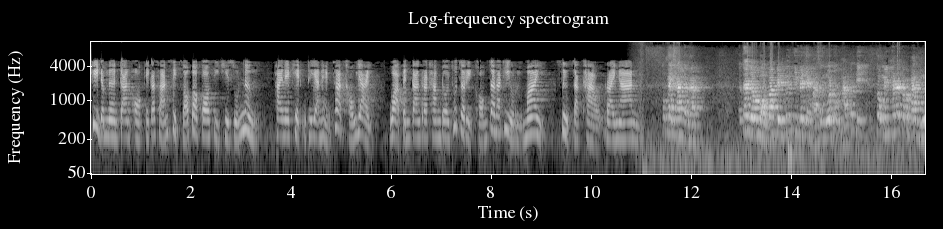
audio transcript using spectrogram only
ที่ดำเนินการออกเอกสารสิทธิ์สปก4.01 ภายในเขตอุทยานแห่งชาติเขาใหญ่ ว่าเป็นการกระทำโดยทุจริตของเจ้าหน้าที่หรือไม่ สืบจากข่าวรายงาน ต้องไม่ชัดนะครับถ้าท่านจะมาบอกว่าเป็นพื้นที่เป็นอย่างป่าสงวนต้องผ่านต้องติดต้องมีคณะกรรมการรู้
